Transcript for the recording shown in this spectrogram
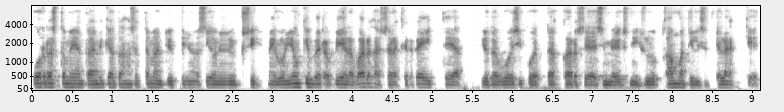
porrastaminen tai mikä tahansa tämän tyyppinen asia on yksi. Meillä on jonkin verran vielä varhaiseläkereittejä, joita voisi koettaa karsia esimerkiksi niin ammatilliset eläkkeet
